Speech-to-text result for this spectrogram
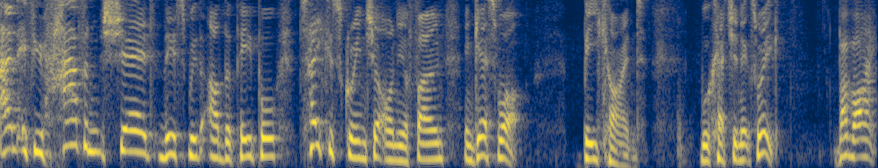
And if you haven't shared this with other people, take a screenshot on your phone. And guess what? Be kind. We'll catch you next week. Bye bye.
